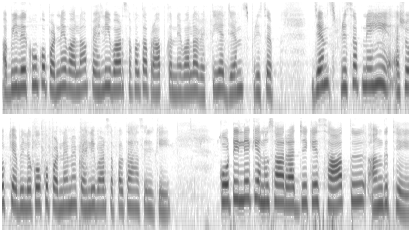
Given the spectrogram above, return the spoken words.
अभिलेखों को पढ़ने वाला पहली बार सफलता प्राप्त करने वाला व्यक्ति है जेम्स प्रिसप। जेम्स प्रिसप ने ही अशोक के अभिलेखों को पढ़ने में पहली बार सफलता हासिल की। कौटिल्य के अनुसार राज्य के सात अंग थे।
